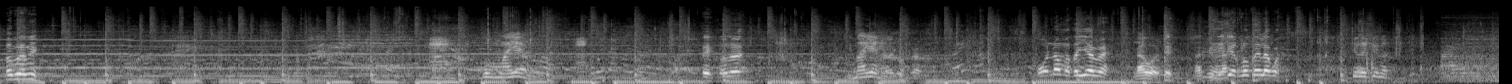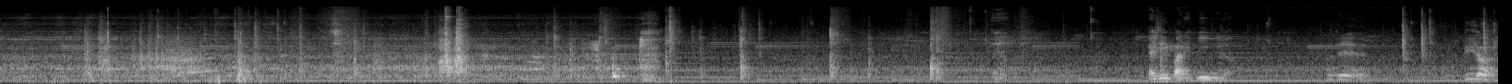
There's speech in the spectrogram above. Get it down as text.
ဟုတ်ပြီပြီဘုံမရက်နော်အေးဟုတ်လားဒီမရက်နော်ဟောနာမတရားပဲလာပါအေးဒီဒီကလောတယ်လားကွာကျ င်းကျင်းအဲ့ဒီပါနေပြီးပြီတော့ဟုတ်တယ်ပြီးတော့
